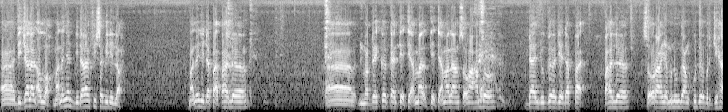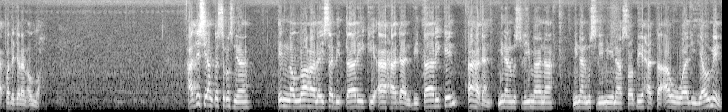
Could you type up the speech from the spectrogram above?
uh, di jalan Allah, maknanya di dalam fisabilillah. Maknanya dia dapat pahala uh, merdekakan tiap-tiap tiap-tiap malam seorang hamba dan juga dia dapat pahala seorang yang menunggang kuda berjihad pada jalan Allah. Hadis yang keseterusnya, Inna Allah laisa bitariki ahadan bitarikin ahadan minal muslimana minal muslimina sabihata awwali yaumin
